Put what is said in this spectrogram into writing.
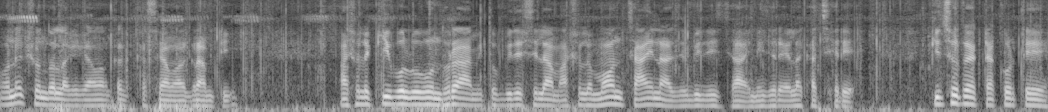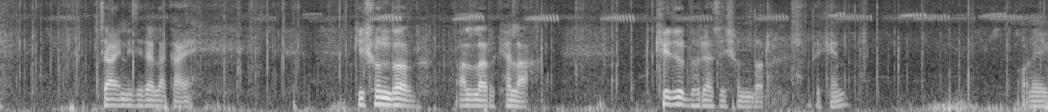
অনেক সুন্দর লাগে আমার কাছে আমার গ্রামটি। আসলে কি বলব বন্ধুরা, আমি তো বিদেশ ছিলাম, আসলে মন চায় না যে বিদেশ যায় নিজের এলাকা ছেড়ে। কিছু তো একটা করতে চায় নিজের এলাকায়। কি সুন্দর আল্লাহর খেলা। খেজুর ধরে আছে সুন্দর, দেখেন। অনেক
